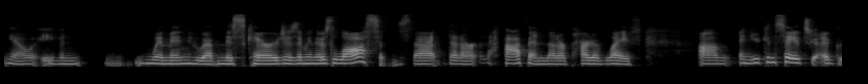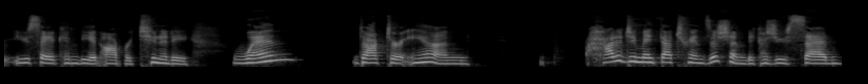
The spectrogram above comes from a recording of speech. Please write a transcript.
you know even women who have miscarriages. I mean there's losses that that are happen that are part of life. Um, and you can say it's you say it can be an opportunity. When dr ann how did you make that transition? Because you said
